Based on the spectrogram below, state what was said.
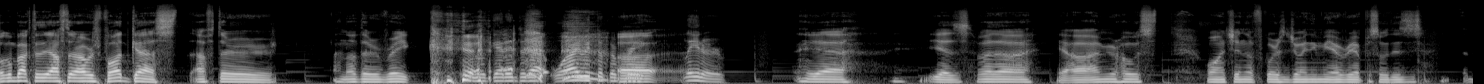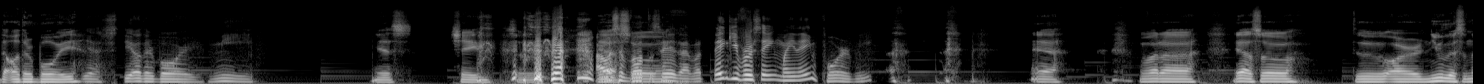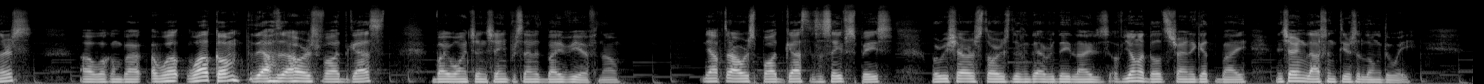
Welcome back to the After Hours podcast. After another break. we'll get into that. Why we took a break Uh, later. Yeah. Yes. But uh yeah, uh, I'm your host, Juancho. Of course, joining me every episode is the other boy. Yes, the other boy, me. Yes. Shane. So I was Yeah, about to say that, but thank you for saying my name for me. yeah. But uh yeah, so to our new listeners, uh welcome back. Uh, wel- welcome to the After Hours podcast by Juancho Shane presented by VF now. The After Hours podcast is a safe space where we share our stories living the everyday lives of young adults trying to get by and sharing laughs and tears along the way.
